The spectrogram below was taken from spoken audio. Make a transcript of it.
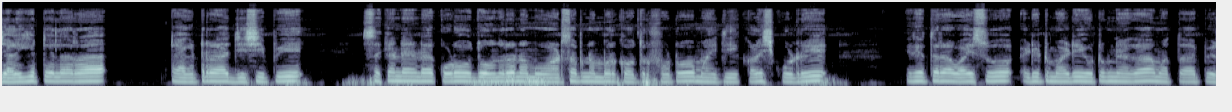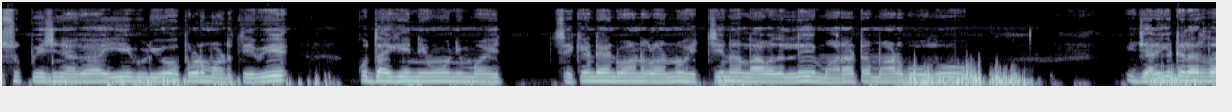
ಜಳಗಿ ಟೇಲರ ಟ್ಯಾಕ್ಟ್ರ J C B second hand ಕೊಡೋದು ಅಂದ್ರೆ ನಮ್ಮ ವಾಟ್ಸಪ್ ನಂಬರ್ ಅವ್ರ ಫೋಟೋ ಮಾಹಿತಿ ಕಳಿಸ್ಕೊಡ್ರಿ. ಇದೇ ಥರ ವಾಯ್ಸು ಎಡಿಟ್ ಮಾಡಿ ಯೂಟ್ಯೂಬ್ನಾಗ ಮತ್ತು ಫೇಸ್ಬುಕ್ ಪೇಜ್ನಾಗ ಈ ವಿಡಿಯೋ ಅಪ್ಲೋಡ್ ಮಾಡ್ತೀವಿ. ಖುದ್ದಾಗಿ ನೀವು ನಿಮ್ಮ ಸೆಕೆಂಡ್ ಹ್ಯಾಂಡ್ ವಾಹನಗಳನ್ನು ಹೆಚ್ಚಿನ ಲಾಭದಲ್ಲಿ ಮಾರಾಟ ಮಾಡಬಹುದು ಈ ಜಾಲಿಗೆ ಟೇಲರ್ದ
